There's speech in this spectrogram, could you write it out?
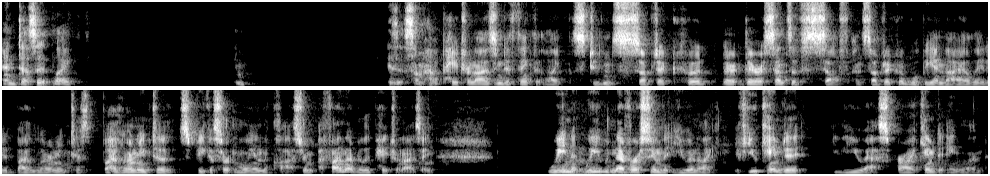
And does it like is it somehow patronizing to think that like students' subjecthood, their their sense of self and subjecthood will be annihilated by learning to by learning to speak a certain way in the classroom? I find that really patronizing. We mm-hmm. we would never assume that you and like if you came to the U.S. or I came to England,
